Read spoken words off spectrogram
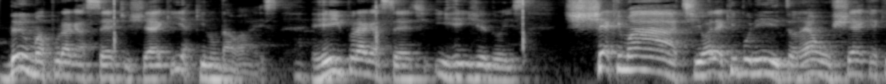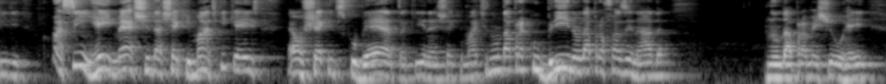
Dama por H7, cheque, e aqui não dá mais. Rei por H7 e Rei G2. Checkmate! Olha que bonito, né? Um cheque aqui de. Como assim? Rei mexe da checkmate? O que, que é isso? É um cheque descoberto aqui, né? Checkmate não dá para cobrir, não dá para fazer nada, não dá para mexer o rei,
